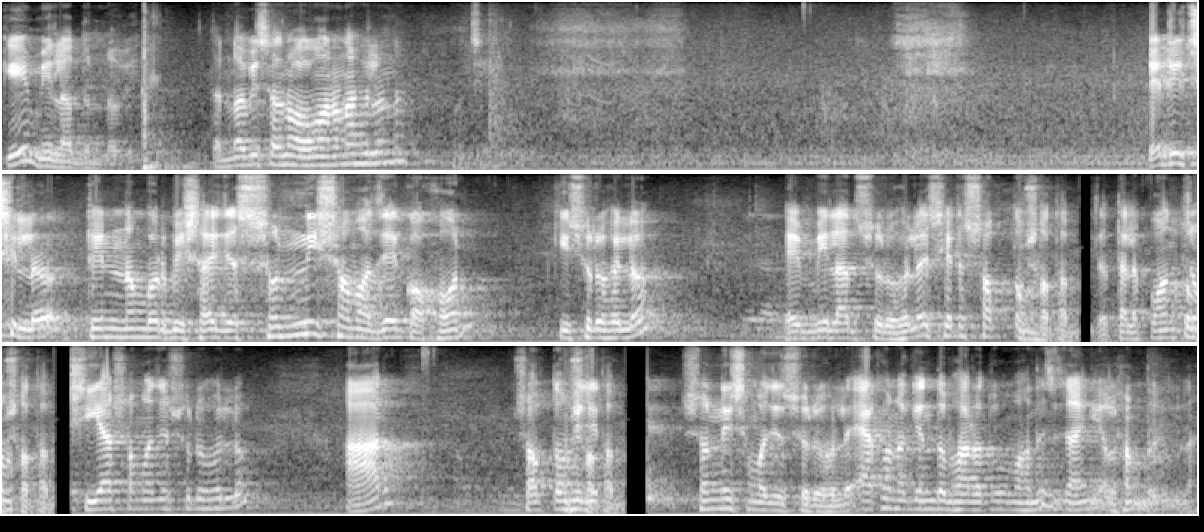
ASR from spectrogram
কি? মিলাদুলনবী তার নবী সালাম অবমাননা হলো না? জি। এটি ছিল তিন নম্বর বিষয় যে সন্নি সমাজে কখন কি শুরু হলো? এই মিলাদ শুরু হলো সেটা সপ্তম শতাব্দীতে। তাহলে পঞ্চম শতাব্দী। শিয়া সমাজে শুরু হলো আর সপ্তম শতাব্দী। সন্নি সমাজে শুরু হলো। এখনও কিন্তু ভারত মহাদেশে যায়নি, আলহামদুলিল্লাহ।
